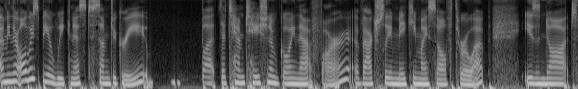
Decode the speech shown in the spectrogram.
I mean, there'll always be a weakness to some degree, but the temptation of going that far, of actually making myself throw up, is not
